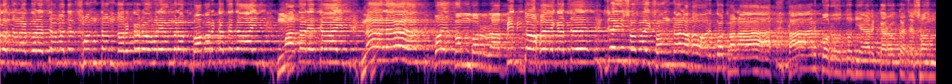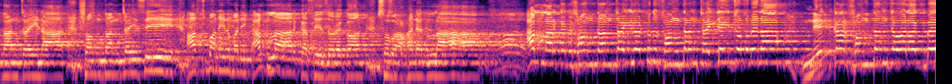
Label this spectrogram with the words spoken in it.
আলোচনা করেছে, আমাদের সন্তান দরকার হলে আমরা বাবার কাছে যাই, মাজারে যাই। না না, পয়গম্বররা বৃদ্ধ হয়ে গেছে, যেই সবাই সন্তান হওয়ার কথা না, তারপরও দুনিয়ার কারও কাছে সন্তান চাই না। সন্তান চাইছে আসমানের মালিক আল্লাহর কাছে জোরেকন সুবহানাল্লাহ। আল্লাহর কাছে সন্তান চাইলে শুধু সন্তান চাইলেই চলবে না। নেককার সন্তান চাওয়া লাগবে।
